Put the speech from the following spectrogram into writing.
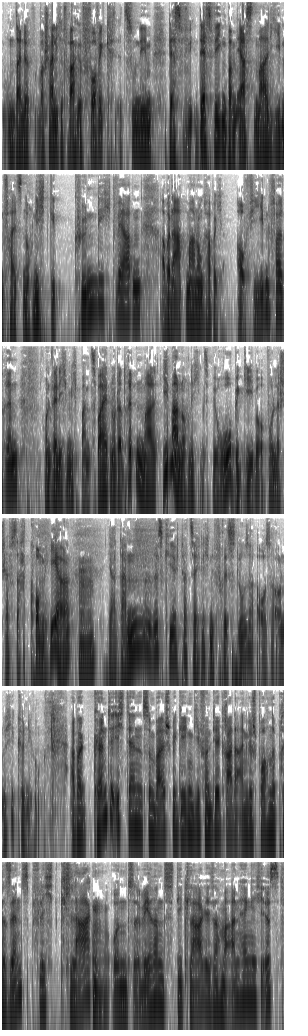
um deine wahrscheinliche Frage vorwegzunehmen, deswegen beim ersten Mal jedenfalls noch nicht werden, aber eine Abmahnung habe ich auf jeden Fall drin. Und wenn ich mich beim zweiten oder dritten Mal immer noch nicht ins Büro begebe, obwohl der Chef sagt, komm her, mhm. ja, dann riskiere ich tatsächlich eine fristlose außerordentliche Kündigung. Aber könnte ich denn zum Beispiel gegen die von dir gerade angesprochene Präsenzpflicht klagen? Und während die Klage, ich sag mal, anhängig ist,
